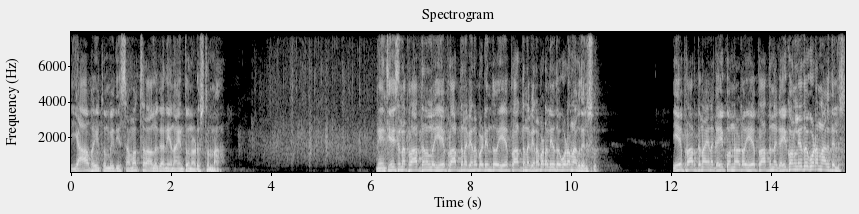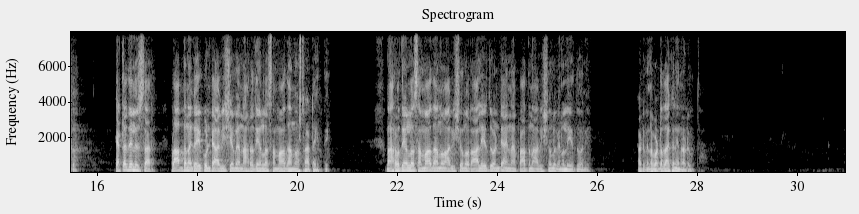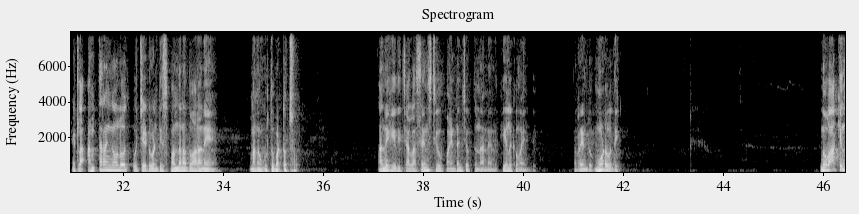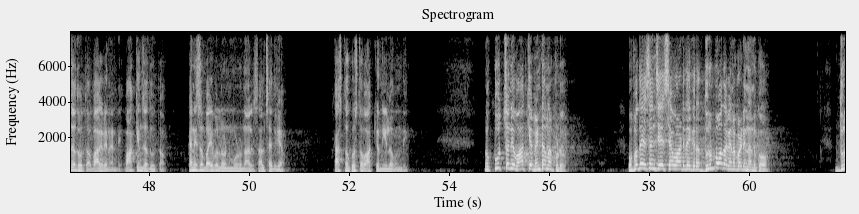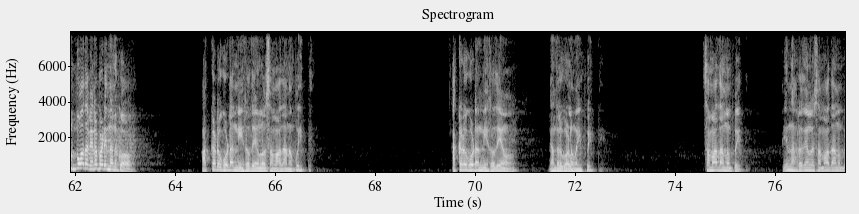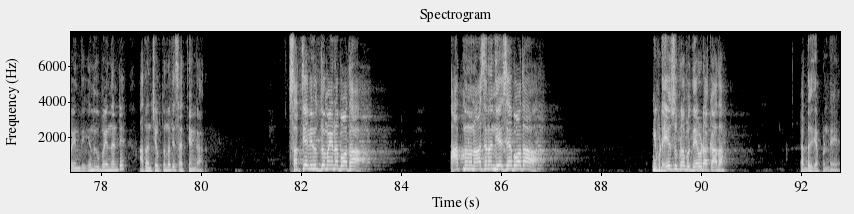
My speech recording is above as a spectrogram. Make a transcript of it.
యాభై తొమ్మిది సంవత్సరాలుగా నేను ఆయనతో నడుస్తున్నా. నేను చేసిన ప్రార్థనలో ఏ ప్రార్థన వినబడిందో ఏ ప్రార్థన వినబడలేదో కూడా నాకు తెలుసు. ఏ ప్రార్థన ఆయన గైకొన్నాడో ఏ ప్రార్థన గైకొనలేదో కూడా నాకు తెలుసు. ఎట్లా తెలుసు సార్? ప్రార్థన గైకుంటే ఆ విషయమే నా హృదయంలో సమాధానం స్టార్ట్ అయింది నా హృదయంలో సమాధానం ఆ విషయంలో రాలేదు అంటే ఆయన నా ప్రార్థన ఆ విషయంలో వినలేదు అని. కాబట్టి వినబడ్డదాకా నేను అడుగుతా. ఇట్లా అంతరంగంలో వచ్చేటువంటి స్పందన ద్వారానే మనం గుర్తుపట్టొచ్చు. అందుకే ఇది చాలా సెన్సిటివ్ పాయింట్ అని చెప్తున్నాను నేను. కీలకమైంది. రెండు. మూడవది. నువ్వు వాక్యం చదువుతావు. బాగా వినండి. వాక్యం చదువుతావు. కనీసం బైబిల్ రెండు మూడు నాలుగు సార్లు చదివావు. కాస్త కూస్త వాక్యం నీలో ఉంది. నువ్వు కూర్చొని వాక్యం వింటనప్పుడు ఉపదేశం చేసేవాడి దగ్గర దుర్బోధ వినబడింది అనుకో దుర్బోధ వినబడింది అనుకో అక్కడ కూడా నీ హృదయంలో సమాధానం పోయింది అక్కడ కూడా నీ హృదయం గందరగోళం అయిపోయింది సమాధానం పోయింది నా హృదయంలో సమాధానం పోయింది? ఎందుకు పోయిందంటే అతను చెప్తున్నది సత్యం కాదు. సత్య విరుద్ధమైన బోధ. ఆత్మను నాశనం చేసే బోధ. ఇప్పుడు యేసుప్రభు దేవుడా కాదా? పెద్దగా చెప్పండి.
